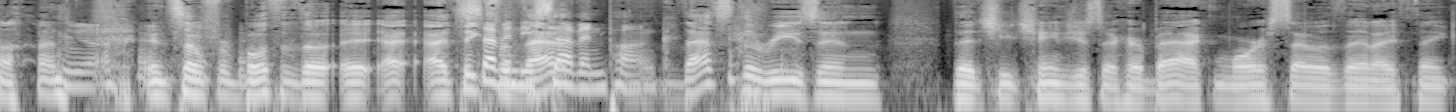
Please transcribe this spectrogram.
on. Yeah. And so for both of the, I, I think for that- 77 punk. That's the reason that she changes her hair back more so than I think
